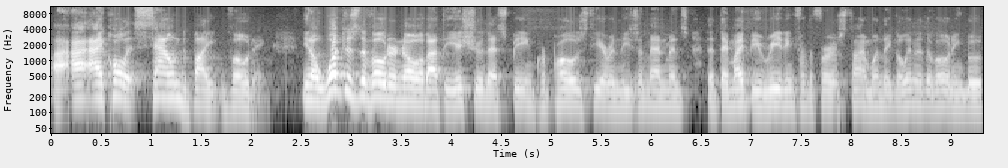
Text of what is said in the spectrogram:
I, I call it soundbite voting you know, what does the voter know about the issue that's being proposed here in these amendments that they might be reading for the first time when they go into the voting booth?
